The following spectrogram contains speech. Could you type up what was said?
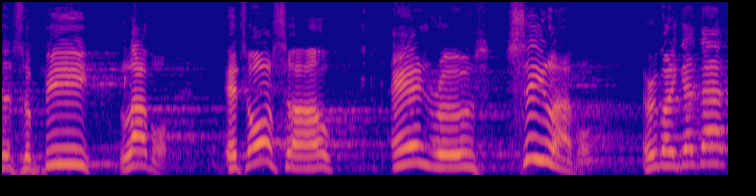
It's a B level. It's also Andrew's C level. Everybody get that?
